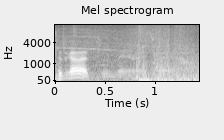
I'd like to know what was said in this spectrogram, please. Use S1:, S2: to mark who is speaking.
S1: He's got a teammate right there.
